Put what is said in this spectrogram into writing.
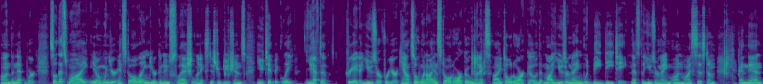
on the network. So that's why, you know, when you're installing your GNU slash Linux distributions, you typically, you have to create a user for your account. So when I installed Arco Linux, I told Arco that my username would be DT. That's the username on my system. And then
